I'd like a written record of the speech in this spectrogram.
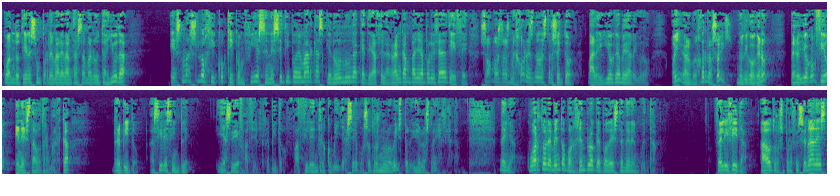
cuando tienes un problema levantas la mano y te ayuda, es más lógico que confíes en ese tipo de marcas que no en una que te hace la gran campaña de publicidad y te dice, somos los mejores de nuestro sector. Vale, yo que me alegro. Oye, a lo mejor lo sois, no digo que no, pero yo confío en esta otra marca. Repito, así de simple y así de fácil, repito, fácil entre comillas, ¿eh? vosotros no lo veis, pero yo lo estoy haciendo. Venga, cuarto elemento, por ejemplo, que podéis tener en cuenta. Felicita a otros profesionales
